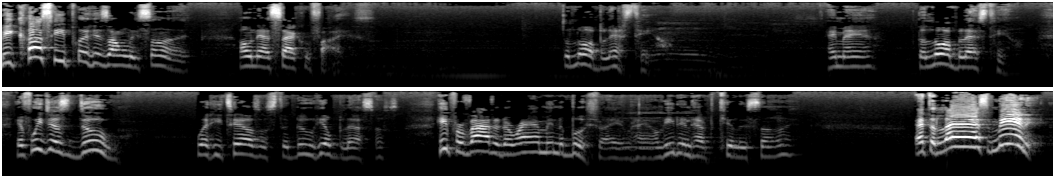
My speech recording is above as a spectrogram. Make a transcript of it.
because he put his only son on that sacrifice. The Lord blessed him. Amen. The Lord blessed him. If we just do what he tells us to do, he'll bless us. He provided a ram in the bush for Abraham. He didn't have to kill his son. At the last minute,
